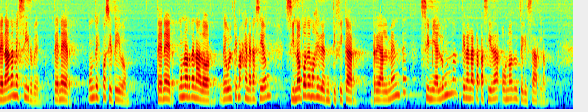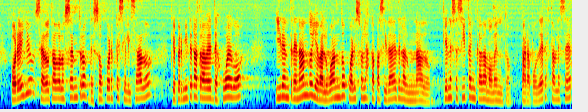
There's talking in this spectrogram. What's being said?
De nada me sirve tener un dispositivo tener un ordenador de última generación si no podemos identificar realmente si mi alumna tiene la capacidad o no de utilizarlo. Por ello, se ha dotado a los centros de software especializados que permiten a través de juegos ir entrenando y evaluando cuáles son las capacidades del alumnado, qué necesita en cada momento para poder establecer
